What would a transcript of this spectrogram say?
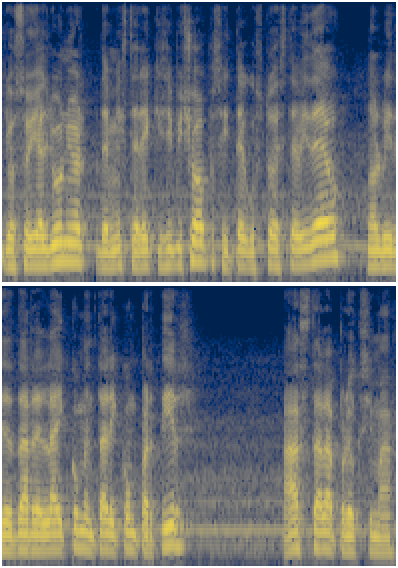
Yo soy el Junior de Mr. XCB Shop. Si te gustó este video, no olvides darle like, comentar y compartir. Hasta la próxima.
